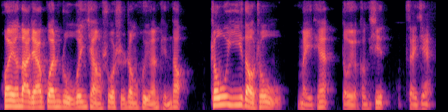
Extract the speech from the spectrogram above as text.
欢迎大家关注温相说时政会员频道，周一到周五每天都有更新。再见。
